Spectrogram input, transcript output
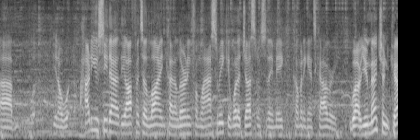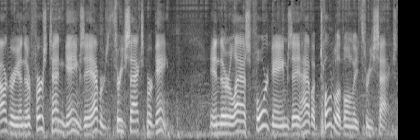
Um, you know, how do you see that the offensive line kind of learning from last week, and what adjustments do they make coming against Calgary? Well, you mentioned Calgary. In their first ten games, they averaged three sacks per game. In their last four games, they have a total of only three sacks.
